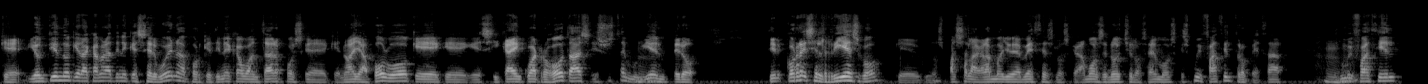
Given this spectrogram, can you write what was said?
que yo entiendo que la cámara tiene que ser buena porque tiene que aguantar pues que, que no haya polvo, que, que, si caen cuatro gotas, eso está muy bien, pero corres el riesgo, que nos pasa la gran mayoría de veces, los que vamos de noche lo sabemos, que es muy fácil tropezar. Es muy fácil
